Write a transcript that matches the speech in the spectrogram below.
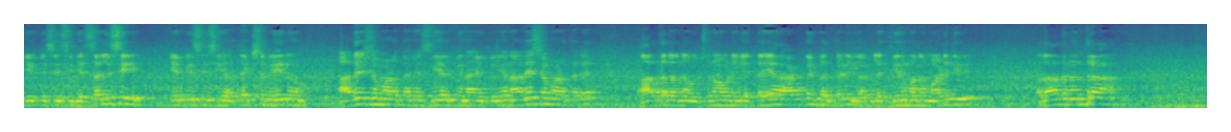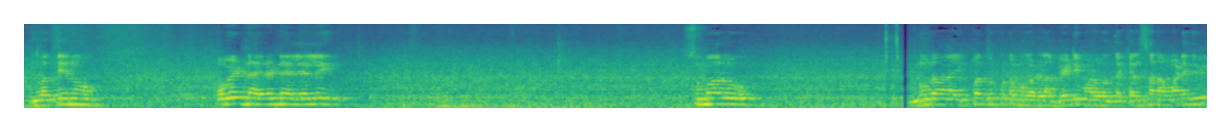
ಕೆ ಪಿ ಸಿ ಸಿಗೆ ಸಲ್ಲಿಸಿ ಕೆ ಪಿ ಸಿ ಸಿ ಅಧ್ಯಕ್ಷರು ಏನು ಆದೇಶ ಮಾಡ್ತಾರೆ, ಸಿ ಎಲ್ ಪಿ ನಾಯಕರು ಏನು ಆದೇಶ ಮಾಡ್ತಾರೆ ಆ ಥರ ನಾವು ಚುನಾವಣೆಗೆ ತಯಾರಾಗಬೇಕಂತೇಳಿ ಈಗಾಗಲೇ ತೀರ್ಮಾನ ಮಾಡಿದ್ದೀವಿ. ಅದಾದ ನಂತರ ಇವತ್ತೇನು ಕೋವಿಡ್ನ ಎರಡನೇ ಅಲೆಯಲ್ಲಿ ಸುಮಾರು ನೂರ ಇಪ್ಪತ್ತು ಕುಟುಂಬಗಳನ್ನ ಭೇಟಿ ಮಾಡುವಂಥ ಕೆಲಸ ನಾವು ಮಾಡಿದ್ದೀವಿ.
